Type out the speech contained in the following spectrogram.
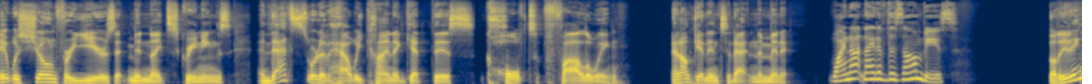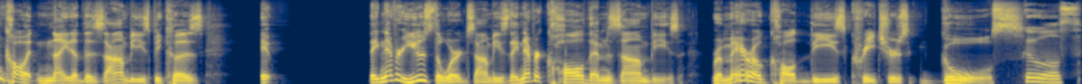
It was shown for years at midnight screenings. And that's sort of how we kind of get this cult following. And I'll get into that in a minute. Why not Night of the Zombies? Well, they didn't call it Night of the Zombies because they never used the word zombies. They never call them zombies. Romero called these creatures ghouls. Ghouls.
